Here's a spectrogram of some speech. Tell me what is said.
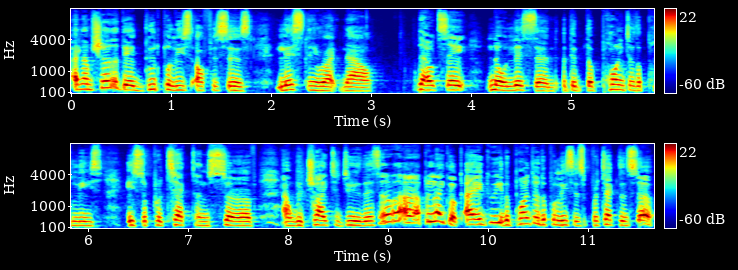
And I'm sure that there are good police officers listening right now they would say, no, listen, the, the, point of the police is to protect and serve, and we try to do this. And I'd be like, look, I agree, the point of the police is to protect and serve,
